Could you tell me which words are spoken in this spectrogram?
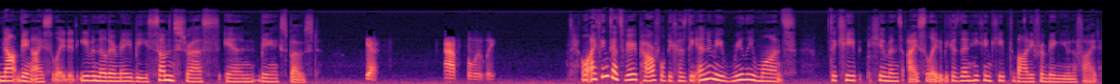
not being isolated, even though there may be some stress in being exposed. yes, absolutely. Well, I think that's very powerful because the enemy really wants to keep humans isolated because then he can keep the body from being unified.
